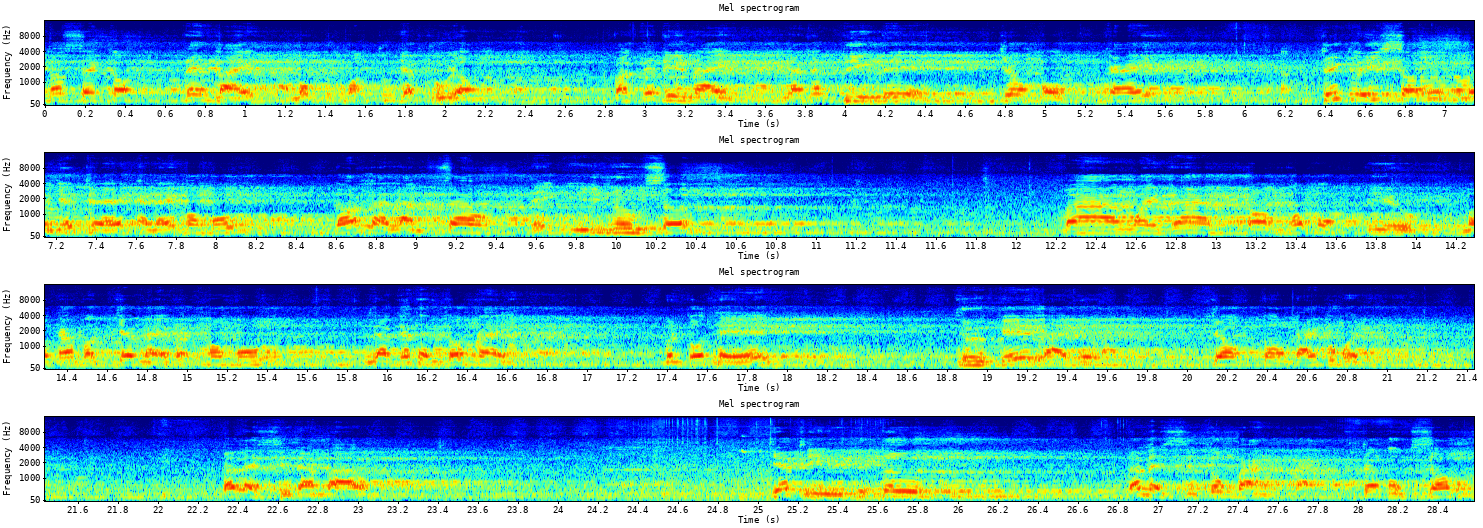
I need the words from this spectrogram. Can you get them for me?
nó sẽ có, đem lại một cái khoản thu nhập thụ động. Và cái điều này là cái tiền đề cho một cái triết lý sống mà giới trẻ ngày nay mong muốn, đó là làm sao để nghỉ hưu sớm. Và ngoài ra còn có một điều mà các bậc cha mẹ rất mong muốn là cái thành công này mình có thể thừa kế lại được cho con cái của mình. Đó là sự đảm bảo. Giá trị thứ tư, đó là sự công bằng trong cuộc sống.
